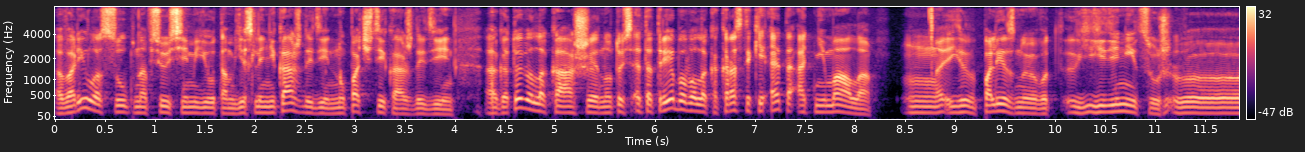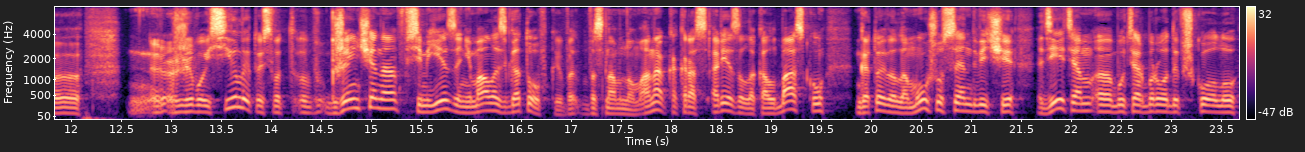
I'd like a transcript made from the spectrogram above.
варила суп на всю семью, там, если не каждый день, ну почти каждый день, э, готовила каши, ну то есть это требовало, как раз-таки это отнимало полезную вот единицу э, живой силы. То есть вот женщина в семье занималась готовкой в основном. Она как раз резала колбаску, готовила мужу сэндвичи, детям э, бутерброды в школу,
